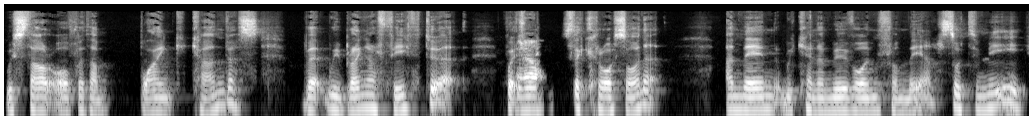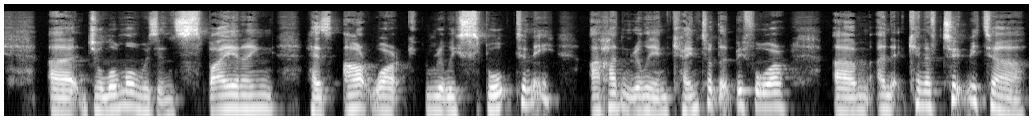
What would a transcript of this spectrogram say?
we start off with a blank canvas, but we bring our faith to it, which yeah. puts the cross on it. And then we kind of move on from there. So to me, uh, Jalomo was inspiring. His artwork really spoke to me. I hadn't really encountered it before. Um, and it kind of took me to a,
